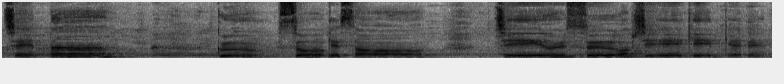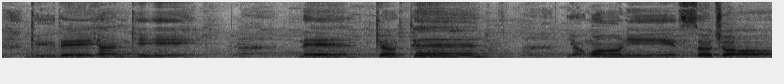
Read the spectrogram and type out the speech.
어젯밤 꿈 속에서 지울 수 없이 깊게 밴 그대 향기 내 곁에 영원히 있어줘.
